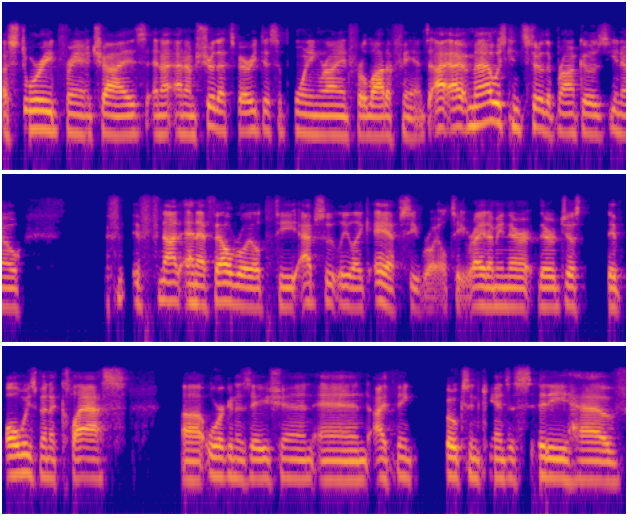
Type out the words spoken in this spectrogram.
a storied franchise, and I, and I'm sure that's very disappointing, Ryan, for a lot of fans. I, I mean, I always consider the Broncos, you know, if, if not NFL royalty, absolutely like AFC royalty, right? I mean, they're they're just they've always been a class uh, organization, and I think folks in Kansas City have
